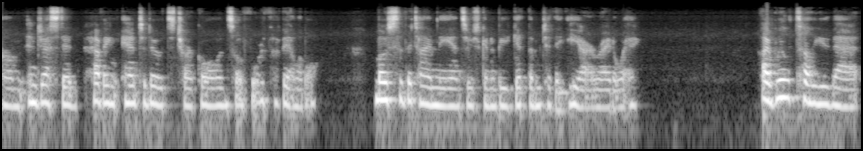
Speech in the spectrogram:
um, ingested, having antidotes, charcoal, and so forth available. Most of the time, the answer is going to be get them to the ER right away. I will tell you that,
